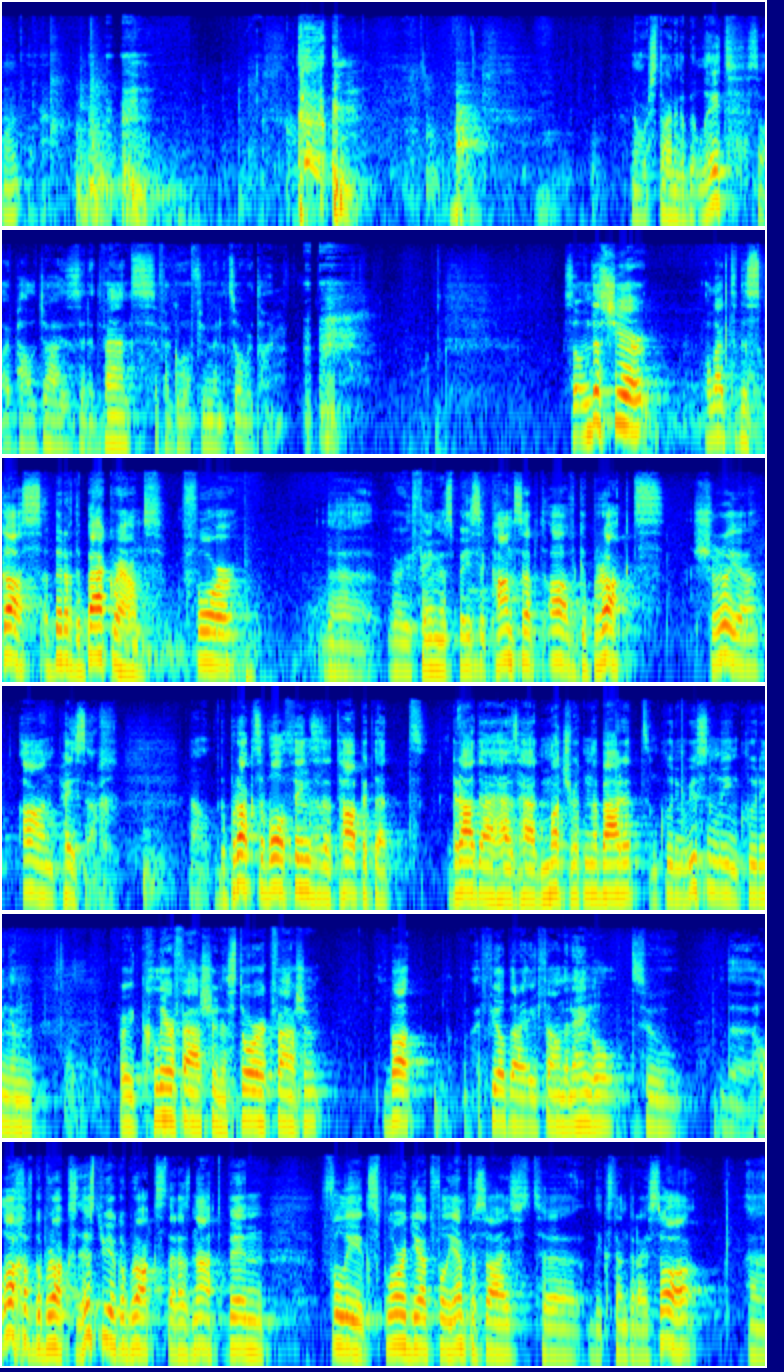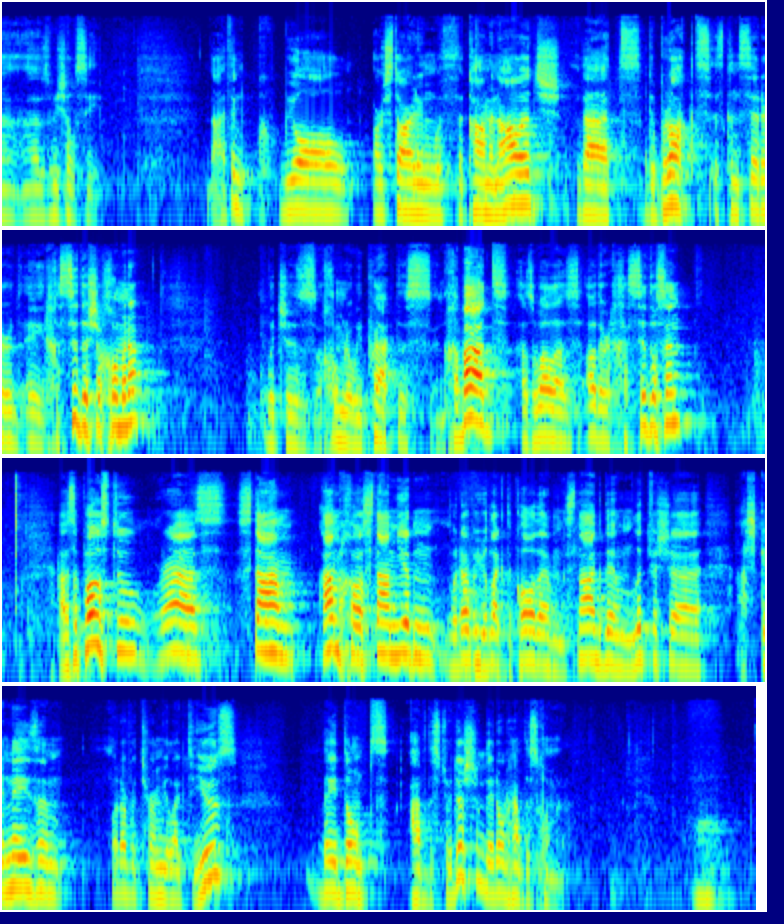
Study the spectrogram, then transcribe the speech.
Know, we're starting a bit late, so I apologize in advance if I go a few minutes over time. so, in this year, I'd like to discuss a bit of the background for the very famous basic concept of gebracht shruya on Pesach. Now, gebracht of all things is a topic that Grada has had much written about it, including recently, including in very clear fashion, historic fashion. But I feel that I found an angle to the halach of Gebrux, the history of Gebrux, that has not been fully explored yet, fully emphasized to the extent that I saw, uh, as we shall see. Now, I think we all are starting with the common knowledge that Gebracht is considered a Hasidic chumrah, which is a chumrah we practice in Chabad, as well as other Hasidusin, as opposed to, Raz, Stam Amcha, Stam Yidden, whatever you like to call them, Snagdim, Litvisha, Ashkenazim, whatever term you like to use, they don't have this tradition, they don't have this chumrah.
